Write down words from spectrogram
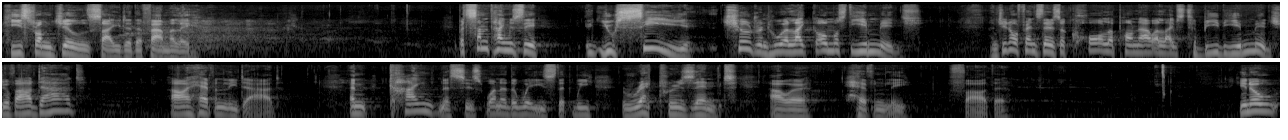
He's from Jill's side of the family. But sometimes they, you see children who are like almost the image. And you know, friends, there's a call upon our lives to be the image of our dad, our heavenly dad. And kindness is one of the ways that we represent our heavenly Father. You know,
